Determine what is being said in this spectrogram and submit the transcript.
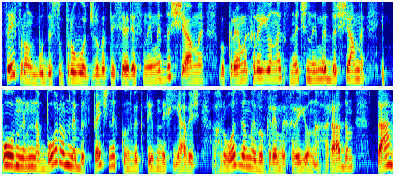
Цей фронт буде супроводжуватися рясними дощами в окремих районах, значними дощами і повним набором небезпечних конвективних явищ, грозами в окремих районах градом та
